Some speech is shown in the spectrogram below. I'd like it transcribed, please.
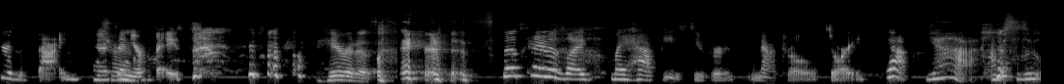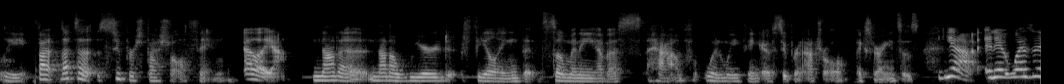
Here's a sign, and it's in your face. Here it is. Here it is. That's kind of like my happy supernatural story. Yeah. Yeah, absolutely. But that's a super special thing. Oh, yeah. Not a not a weird feeling that so many of us have when we think of supernatural experiences. Yeah. And it wasn't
